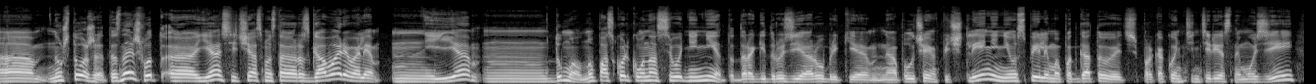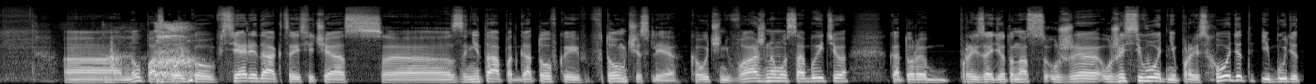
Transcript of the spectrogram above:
А, ну что же, ты знаешь, вот э, я сейчас, мы с тобой разговаривали, и я думал, ну поскольку у нас сегодня нет, дорогие друзья, рубрики «Получаем впечатление», не успели мы подготовить про какой-нибудь интересный музей, а, ну, поскольку вся редакция сейчас э, занята подготовкой, в том числе к очень важному событию, которое произойдет у нас уже, уже сегодня происходит, и будет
